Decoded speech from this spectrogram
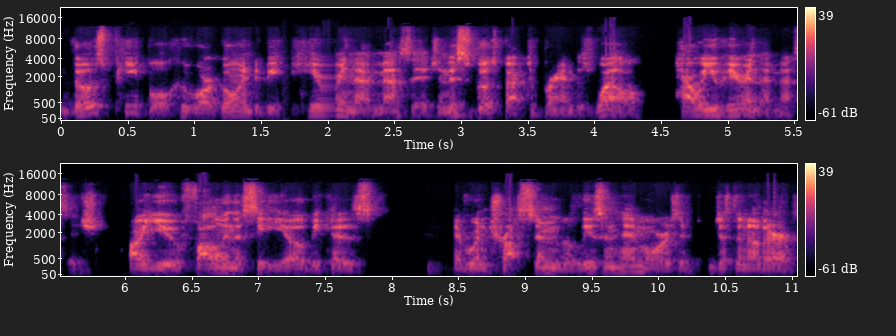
those people who are going to be hearing that message? And this goes back to brand as well. How are you hearing that message? Are you following the CEO because everyone trusts him, believes in him, or is it just another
